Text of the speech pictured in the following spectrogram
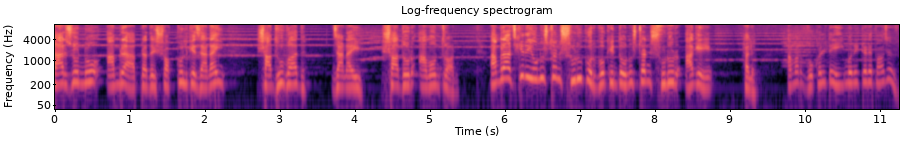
তার জন্য আমরা আপনাদের সকলকে জানাই সাধুবাদ, জানাই সাদর আমন্ত্রণ। আমরা আজকের এই অনুষ্ঠান শুরু করব, কিন্তু অনুষ্ঠান শুরুর আগে, হ্যালো, আমার ভোকালটা এই মনিটরে পাওয়া যাবে?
